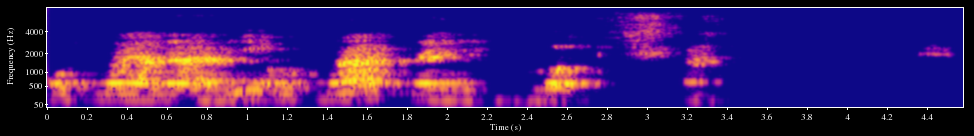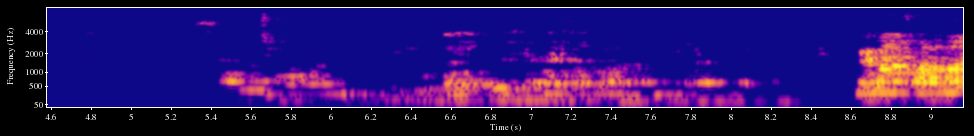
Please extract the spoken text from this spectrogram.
Utsmanani Utsmanani enggak memang sama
